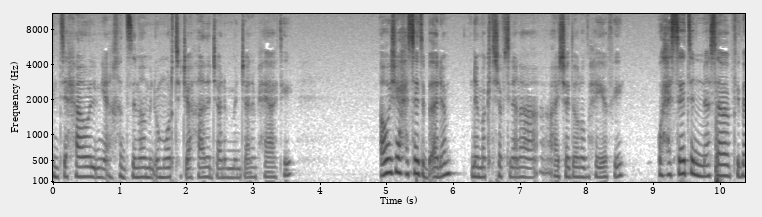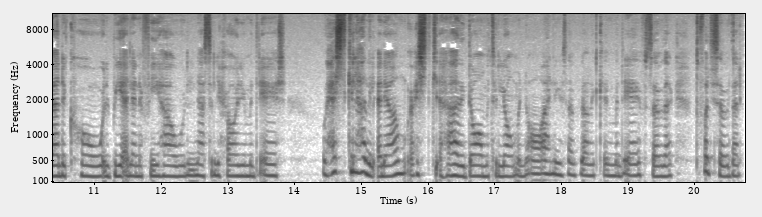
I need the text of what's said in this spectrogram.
كنت أحاول إني أخذ زمام الأمور تجاه هذا الجانب من جانب حياتي. أول شي حسيت بألم لما اكتشفت إن أنا عايشة دور الضحية فيه وحسيت إن السبب في ذلك هو البيئة اللي أنا فيها والناس اللي حولي ومدري إيش. وعشت كل هذه الآلام وعشت هذه دوامة اللوم إنه أوه أهلي سبب ذلك مدري إيه سبب ذلك طفولتي سبب ذلك.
